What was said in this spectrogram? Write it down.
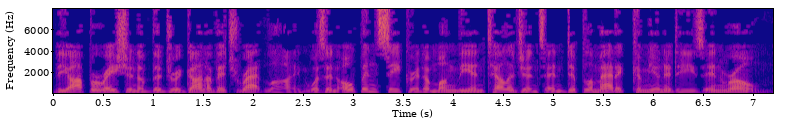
The operation of the Draganović rat line was an open secret among the intelligence and diplomatic communities in Rome.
